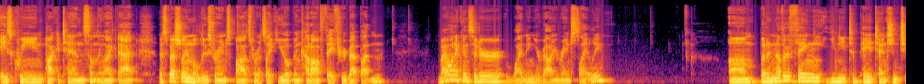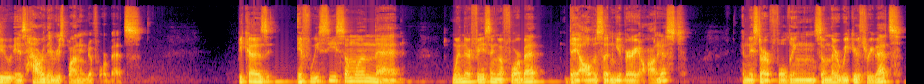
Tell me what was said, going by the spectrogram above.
ace queen, pocket 10, something like that, especially in the loose range spots where it's like you open cut off, they three bet button, you might want to consider widening your value range slightly. Um, but another thing you need to pay attention to is how are they responding to four bets? Because if we see someone that when they're facing a four bet, they all of a sudden get very honest and they start folding some of their weaker three bets,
